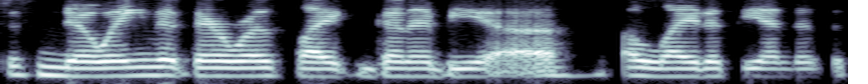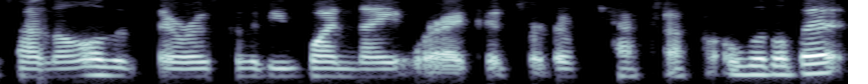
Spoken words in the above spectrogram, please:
just knowing that there was like going to be a, a light at the end of the tunnel that there was going to be one night where I could sort of catch up a little bit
